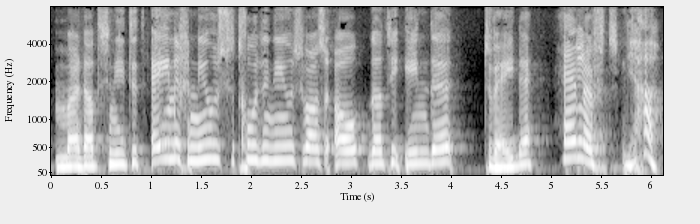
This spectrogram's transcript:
Maar dat is niet het enige nieuws. Het goede nieuws was ook dat hij in de tweede helft. Ja,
